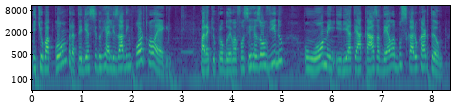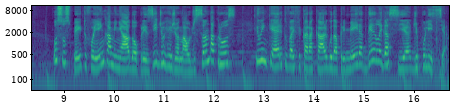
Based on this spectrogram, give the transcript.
e que uma compra teria sido realizada em Porto Alegre. Para que o problema fosse resolvido, um homem iria até a casa dela buscar o cartão. O suspeito foi encaminhado ao Presídio Regional de Santa Cruz e o inquérito vai ficar a cargo da primeira delegacia de polícia.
